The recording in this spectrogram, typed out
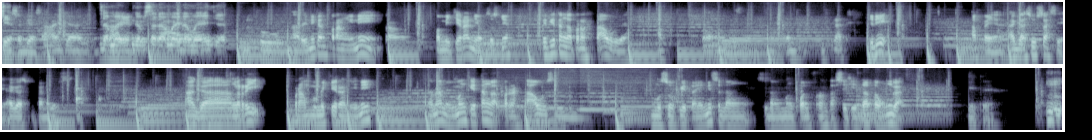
biasa-biasa aja gitu. damai nggak bisa damai-damai aja betul hari ini kan perang ini perang pemikiran ya khususnya kan kita nggak pernah tahu ya jadi apa ya agak susah sih agak bukan agak ngeri perang pemikiran ini karena memang kita nggak pernah tahu sih musuh kita ini sedang sedang mengkonfrontasi kita atau enggak gitu ya. Hmm.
